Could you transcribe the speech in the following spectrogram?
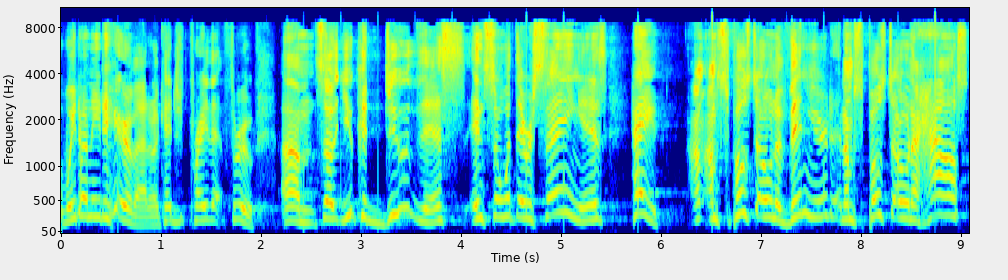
we don't need to hear about it, okay? Just pray that through. Um, so you could do this. And so what they were saying is, hey, I'm supposed to own a vineyard and I'm supposed to own a house,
